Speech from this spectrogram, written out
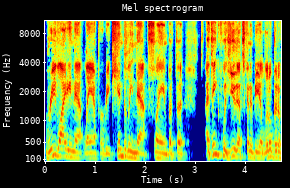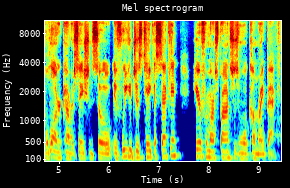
relighting that lamp or rekindling that flame. But the I think with you, that's going to be a little bit of a longer conversation. So if we could just take a second, hear from our sponsors, and we'll come right back.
